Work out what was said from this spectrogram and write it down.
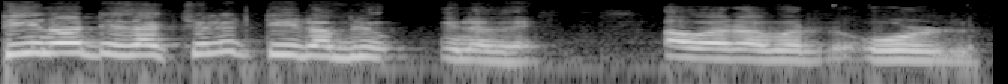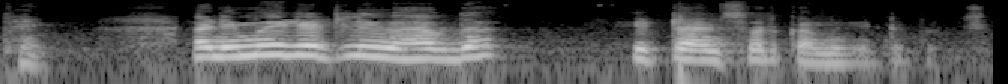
T naught is actually tw in a way our our old thing. And immediately you have the heat transfer coming into picture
